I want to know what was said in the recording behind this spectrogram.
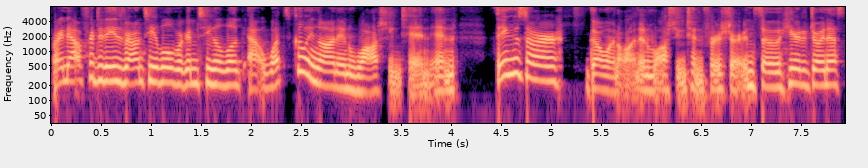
Right now, for today's roundtable, we're going to take a look at what's going on in Washington. And things are going on in Washington for sure. And so here to join us,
